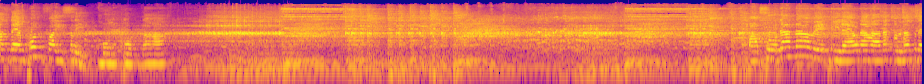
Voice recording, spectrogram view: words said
การแสดงพ่นไฟสิริมงคลนะคะออกสู่ด้านหน้าเวทีแล้วนะคะ นั่นคือนักแสด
